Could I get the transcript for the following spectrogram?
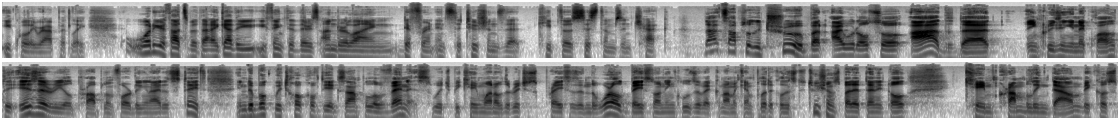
equally rapidly. What are your thoughts about that? I gather you, you think that there's underlying different institutions that keep those systems in check. That's absolutely true, but I would also add that increasing inequality is a real problem for the United States. In the book, we talk of the example of Venice, which became one of the richest places in the world based on inclusive economic and political institutions, but then it all came crumbling down because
